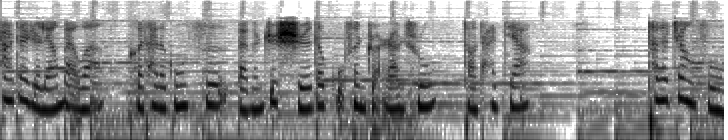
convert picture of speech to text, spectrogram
她带着两百万和她的公司百分之十的股份转让书到他家。她的丈夫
